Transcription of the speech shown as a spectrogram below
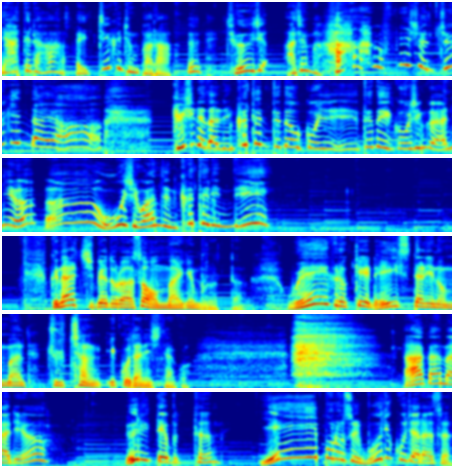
야들아, 쩌그 좀 봐라. 어, 저, 저 아줌마, 하하, 패션 죽인다야. 교실에 달린 커튼 뜯어놓고, 뜯어 입고 오신 거 아니야? 아, 옷이 완전 커튼인데? 그날 집에 돌아와서 엄마에게 물었다. 왜 그렇게 레이스 달린 옷만 줄창 입고 다니시냐고. 하, 나가 말이야. 어릴 때부터 예쁜 옷을 못 입고 자라서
